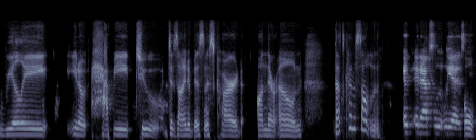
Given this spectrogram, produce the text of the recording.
really, you know, happy to design a business card on their own. That's kind of something. It, it absolutely is. Oh,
